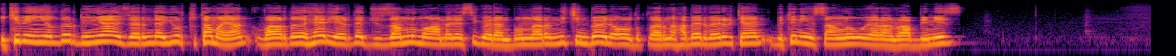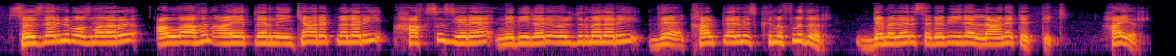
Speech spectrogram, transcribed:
2000 yıldır dünya üzerinde yurt tutamayan, vardığı her yerde cüzzamlı muamelesi gören bunların niçin böyle olduklarını haber verirken bütün insanlığı uyaran Rabbimiz sözlerini bozmaları, Allah'ın ayetlerini inkar etmeleri, haksız yere nebileri öldürmeleri ve kalplerimiz kılıflıdır demeleri sebebiyle lanet ettik. Hayır,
